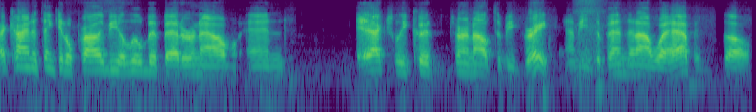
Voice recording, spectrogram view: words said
I kind of think it'll probably be a little bit better now, and it actually could turn out to be great. I mean, depending on what happens. So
